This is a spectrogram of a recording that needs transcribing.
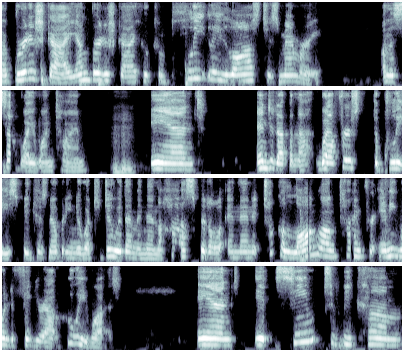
a British guy, young British guy, who completely lost his memory on the subway one time hmm and ended up in the well first the police because nobody knew what to do with him and then the hospital and then it took a long long time for anyone to figure out who he was. And it seemed to become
